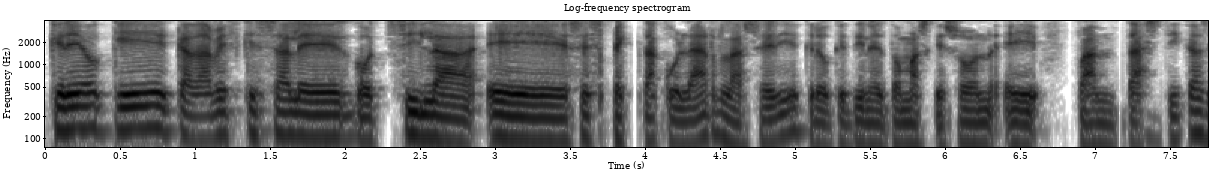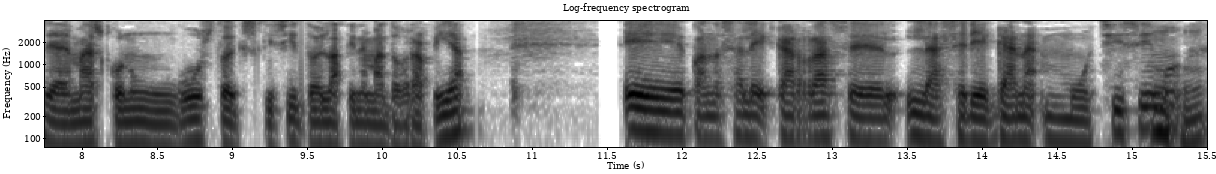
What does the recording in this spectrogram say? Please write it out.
Creo que cada vez que sale Godzilla eh, es espectacular la serie, creo que tiene tomas que son eh, fantásticas y además con un gusto exquisito en la cinematografía. Eh, cuando sale Carl Russell, la serie gana muchísimo.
